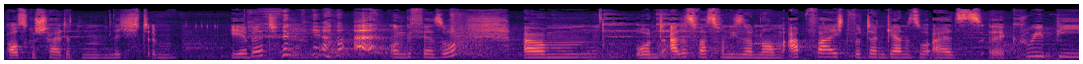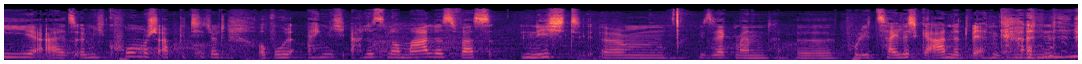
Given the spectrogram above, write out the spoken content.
ausgeschaltetem Licht im Ehebett, ja. ungefähr so. Ähm, und alles, was von dieser Norm abweicht, wird dann gerne so als äh, creepy, als irgendwie komisch abgetitelt, obwohl eigentlich alles normal ist, was nicht, ähm, wie sagt man, äh, polizeilich geahndet werden kann.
